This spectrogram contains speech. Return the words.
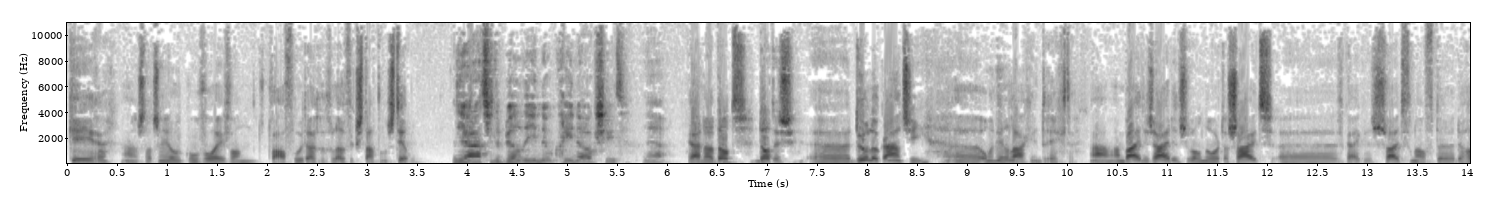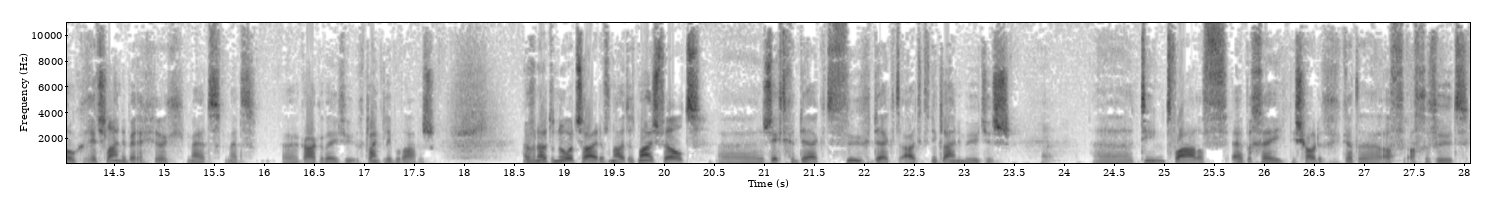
keren. Nou, er staat zo'n heel konvooi van 12 voertuigen, geloof ik, staat dan stil. Ja, het zijn de beelden die je in de Oekraïne ook ziet. Ja, ja nou dat, dat is uh, de locatie uh, om een hinderlaag in te richten. Nou, aan beide zijden, zowel noord als zuid. Uh, even kijken, zuid vanaf de, de hoge ritslijn, de bergrug, met, met KKW-vuur, kleinkaliberwapens. En vanuit de noordzijde, vanuit het maisveld, zicht gedekt, vuur gedekt uit die kleine muurtjes. Ja. 10, 12 RPG, die schouderraketten af, afgevuurd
